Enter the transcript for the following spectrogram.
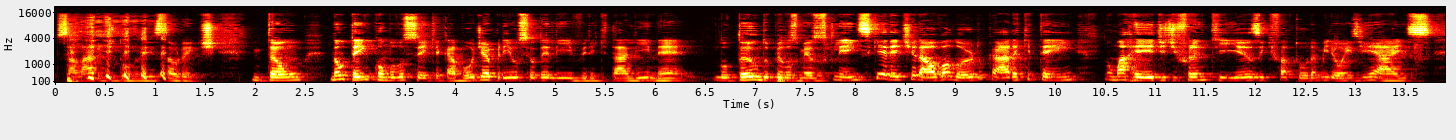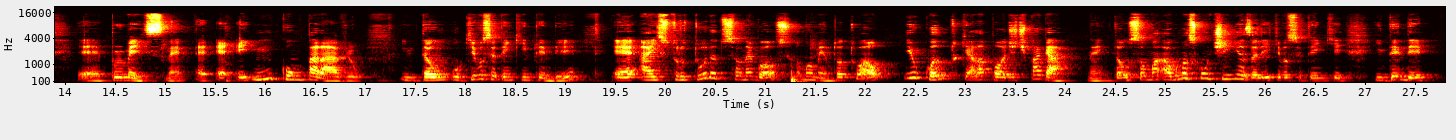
salário de dono de restaurante. Então, não tem como você que acabou de abrir o seu delivery, que está ali, né, lutando pelos mesmos clientes, querer tirar o valor do cara que tem uma rede de franquias e que fatura milhões de reais é, por mês. Né? É, é, é, incomparável. Então, o que você tem que entender é a estrutura do seu negócio no momento atual e o quanto que ela pode te pagar. Né? Então, são uma, algumas continhas ali que você tem que entender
